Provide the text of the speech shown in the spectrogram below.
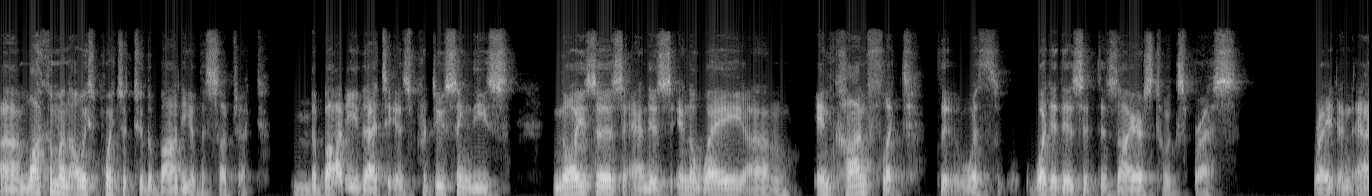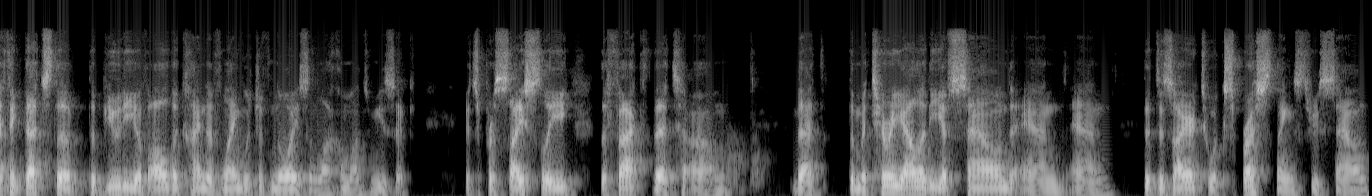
um, Lachenmann always points it to the body of the subject, mm. the body that is producing these noises and is in a way um, in conflict with what it is it desires to express right and, and, i think that's the the beauty of all the kind of language of noise in lachenmann's music it's precisely the fact that um, that the materiality of sound and and the desire to express things through sound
